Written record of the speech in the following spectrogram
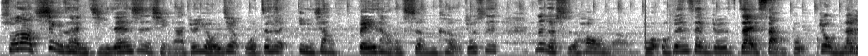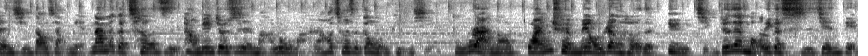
说到性子很急这件事情啊，就有一件我真的印象非常的深刻，就是那个时候呢，我我跟 Sam 就是在散步，就我们在人行道上面，那那个车子旁边就是马路嘛，然后车子跟我们平行，突然呢完全没有任何的预警，就在某一个时间点，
